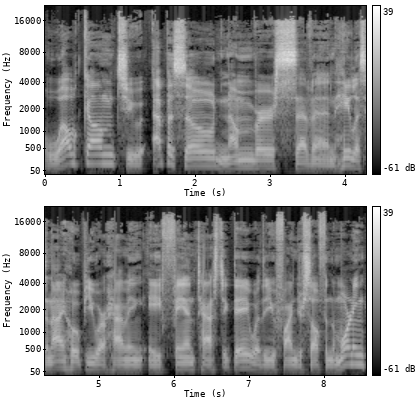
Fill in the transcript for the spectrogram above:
Welcome to episode number seven. Hey, listen, I hope you are having a fantastic day, whether you find yourself in the morning,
